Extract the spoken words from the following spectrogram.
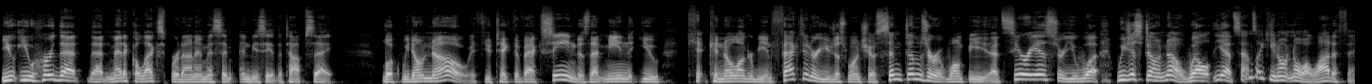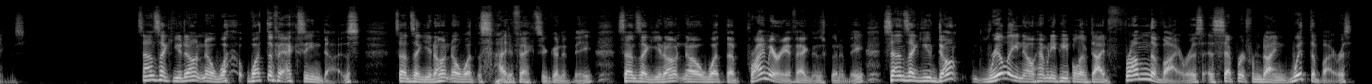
You, you heard that, that medical expert on MSNBC at the top say, look, we don't know. If you take the vaccine, does that mean that you can, can, no longer be infected or you just won't show symptoms or it won't be that serious or you what? We just don't know. Well, yeah, it sounds like you don't know a lot of things. Sounds like you don't know what, what the vaccine does. Sounds like you don't know what the side effects are going to be. Sounds like you don't know what the primary effect is going to be. Sounds like you don't really know how many people have died from the virus as separate from dying with the virus.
